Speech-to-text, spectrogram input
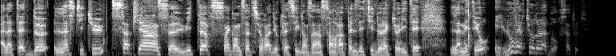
à la tête de l'Institut Sapiens. 8h57 sur Radio Classique. Dans un instant, rappel des titres de l'actualité, la météo et l'ouverture de la bourse. À tout de suite.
